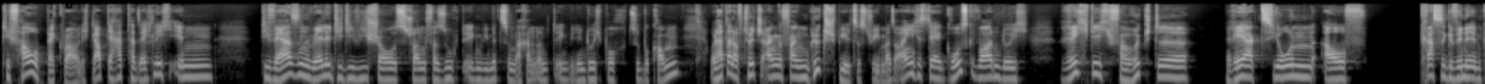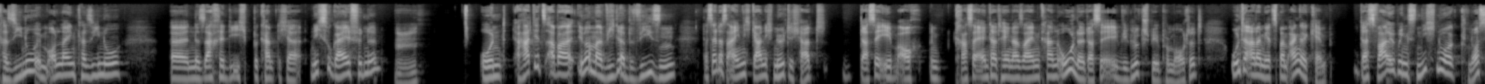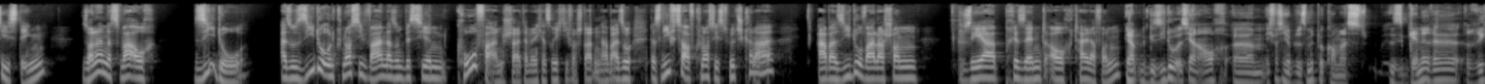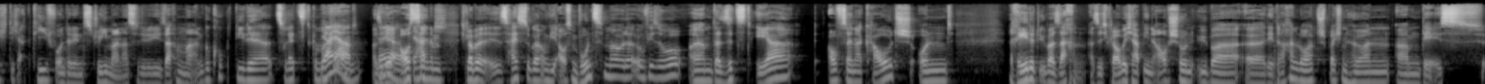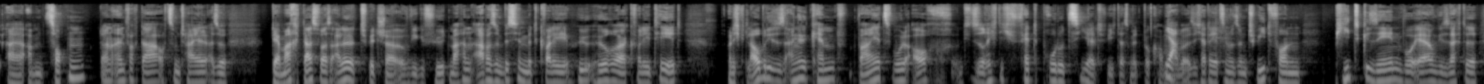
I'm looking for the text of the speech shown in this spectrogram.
TV-Background. Ich glaube, der hat tatsächlich in diversen Reality-TV-Shows schon versucht, irgendwie mitzumachen und irgendwie den Durchbruch zu bekommen. Und hat dann auf Twitch angefangen, Glücksspiel zu streamen. Also eigentlich ist der groß geworden durch richtig verrückte Reaktionen auf krasse Gewinne im Casino, im Online-Casino. Äh, eine Sache, die ich bekanntlich ja nicht so geil finde. Mhm. Und er hat jetzt aber immer mal wieder bewiesen, dass er das eigentlich gar nicht nötig hat, dass er eben auch ein krasser Entertainer sein kann, ohne dass er irgendwie Glücksspiel promotet. Unter anderem jetzt beim Angelcamp. Das war übrigens nicht nur Knossis Ding, sondern das war auch Sido. Also Sido und Knossi waren da so ein bisschen Co-Veranstalter, wenn ich das richtig verstanden habe. Also das lief zwar auf Knossis Twitch-Kanal, aber Sido war da schon sehr präsent auch Teil davon. Ja, Sido ist ja auch, ähm, ich weiß nicht, ob du das mitbekommen hast, ist generell richtig aktiv unter den Streamern. Hast du dir die Sachen mal angeguckt, die der zuletzt gemacht ja, ja. hat? Also ja, der aus der seinem, ich glaube, es heißt sogar irgendwie aus dem Wohnzimmer oder irgendwie so. Ähm, da sitzt er auf seiner Couch und redet über Sachen. Also ich glaube, ich habe ihn auch schon über äh, den Drachenlord sprechen hören. Ähm, der ist äh, am Zocken dann einfach da auch zum Teil. Also der macht das, was alle Twitcher irgendwie gefühlt machen, aber so ein bisschen mit Quali höherer Qualität. Und ich glaube, dieses Angelcamp war jetzt wohl auch so richtig fett produziert, wie ich das mitbekommen ja. habe. Also ich hatte jetzt nur so einen Tweet von Pete gesehen, wo er irgendwie sagte,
